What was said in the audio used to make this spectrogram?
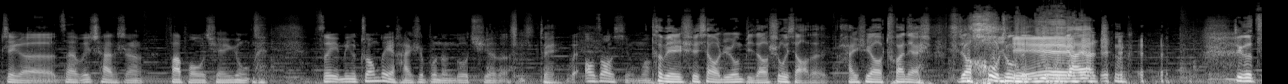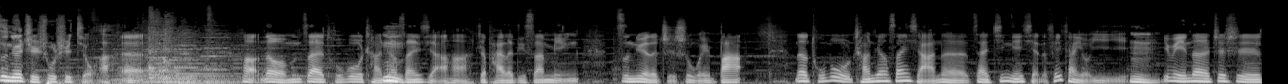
这个在 WeChat 上发朋友圈用，所以那个装备还是不能够缺的。对，为凹造型嘛。特别是像我这种比较瘦小的，还是要穿点 比较厚重的衣服压压秤。这个自虐指数是九啊。呃，好，那我们在徒步长江三峡哈，这排了第三名，自虐的指数为八。那徒步长江三峡呢，在今年显得非常有意义，嗯因为呢，这是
